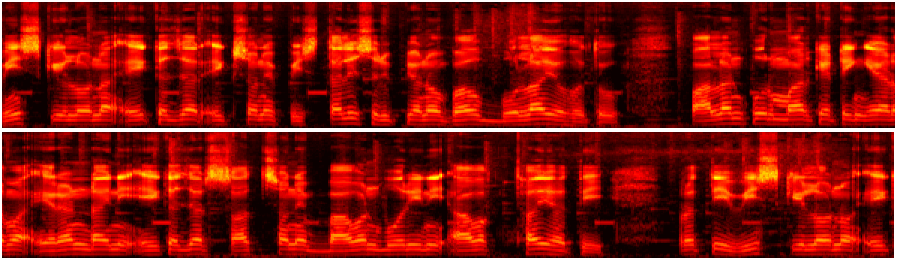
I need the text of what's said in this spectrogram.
વીસ કિલોના એક હજાર એકસો ને પિસ્તાલીસ રૂપિયાનો ભાવ બોલાયો હતો. પાલનપુર માર્કેટિંગ યાર્ડમાં એરંડાની એક હજાર સાતસો ને બાવન બોરીની આવક થઈ હતી. પ્રતિ વીસ કિલોનો એક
